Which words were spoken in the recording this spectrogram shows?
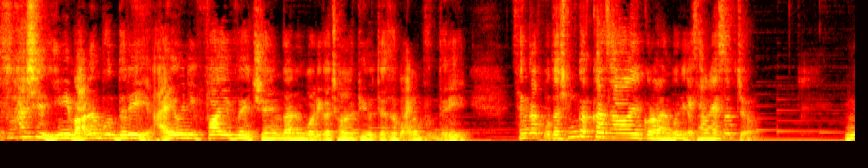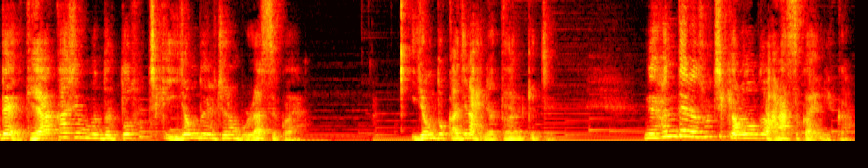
사실 이미 많은 분들이 아이오닉 5의 주행 가는 거리가 저를 비롯해서 많은 분들이 생각보다 심각한 상황일 거라는 걸 예상을 했었죠. 근데 계약하신 분들도 솔직히 이 정도일 줄은 몰랐을 거야. 이 정도까지는 아니었다 생각했지. 근데 현대는 솔직히 어느 정도 알았을 거 아닙니까?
